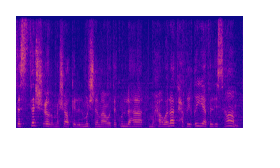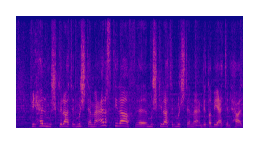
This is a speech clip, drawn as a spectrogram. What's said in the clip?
تستشعر مشاكل المجتمع وتكون لها محاولات حقيقية في الإسهام في حل مشكلات المجتمع على اختلاف مشكلات المجتمع بطبيعة الحال.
